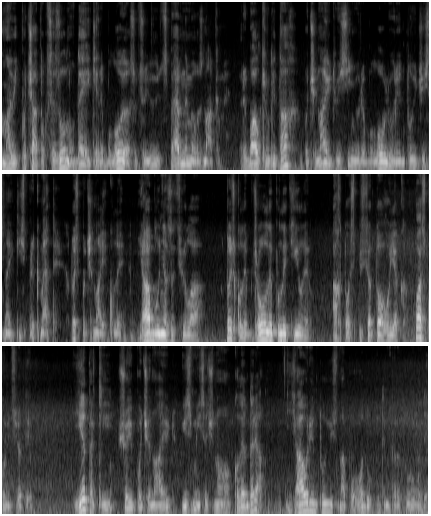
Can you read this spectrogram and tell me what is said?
Навіть початок сезону деякі риболови асоціюють з певними ознаками. Рибалки в літах починають весінню риболовлю, орієнтуючись на якісь прикмети. Хтось починає, коли яблуня зацвіла, хтось коли бджоли полетіли, а хтось після того, як Пасху відсвятив. Є такі, що і починають із місячного календаря. Я орієнтуюсь на погоду і температуру води.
